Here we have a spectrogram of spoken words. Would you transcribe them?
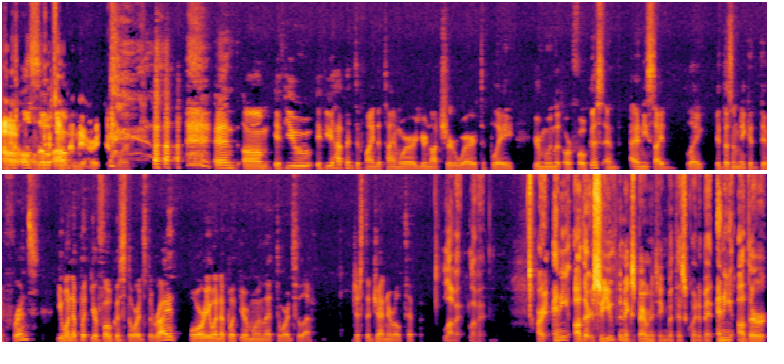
Oh, also um, there. It could work. and um, if you if you happen to find a time where you're not sure where to play your moonlit or focus, and any side like it doesn't make a difference, you want to put your focus towards the right, or you want to put your moonlit towards the left. Just a general tip. Love it. Love it. All right. Any other? So you've been experimenting with this quite a bit. Any other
